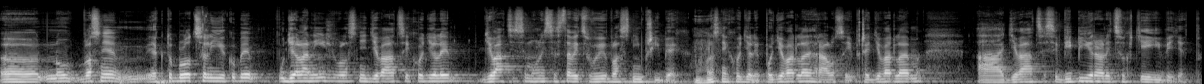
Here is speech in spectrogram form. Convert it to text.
Uh, no vlastně, jak to bylo celý jakoby udělaný, že vlastně diváci chodili, diváci si mohli sestavit svůj vlastní příběh. Uh-huh. Vlastně chodili po divadle, hrálo se i před divadlem a diváci si vybírali, co chtějí vidět.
